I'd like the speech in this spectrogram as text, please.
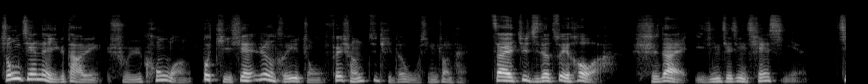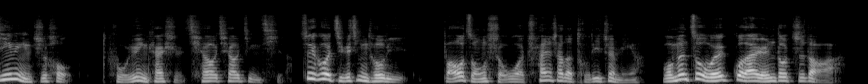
中间那一个大运属于空亡，不体现任何一种非常具体的五行状态。在剧集的最后啊，时代已经接近千禧年。金运之后，土运开始悄悄进气了。最后几个镜头里，宝总手握川沙的土地证明啊，我们作为过来人都知道啊，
